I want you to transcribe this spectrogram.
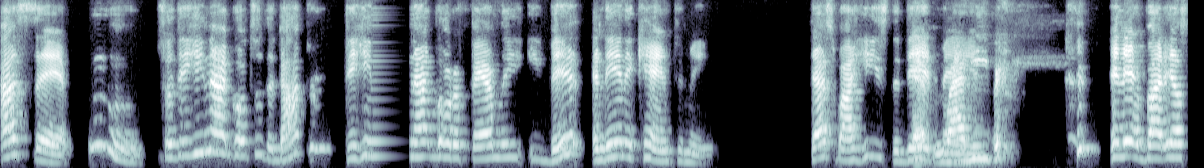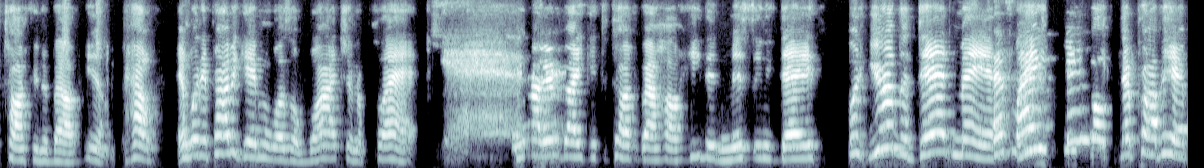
I said, hmm, so did he not go to the doctor? Did he not go to family event? And then it came to me. That's why he's the dead That's man. He... and everybody else talking about him. How and what he probably gave me was a watch and a plaque. Yeah. And now everybody get to talk about how he didn't miss any days. But you're the dead man. That's why people that probably had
